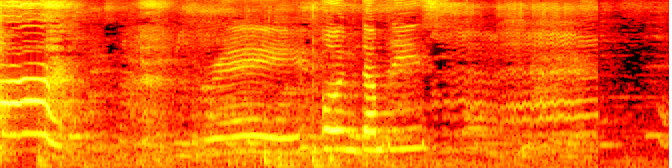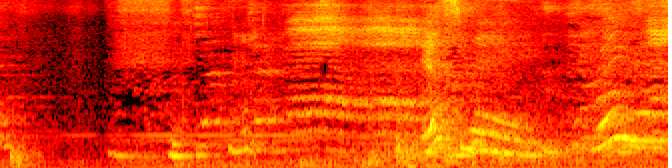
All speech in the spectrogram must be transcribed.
please? yes, ma'am. Ray.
